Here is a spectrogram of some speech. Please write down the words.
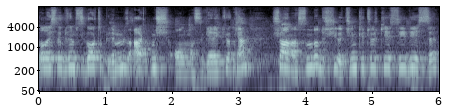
Dolayısıyla bizim sigorta primimiz artmış olması gerekiyorken şu an aslında düşüyor. Çünkü Türkiye CDS'i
